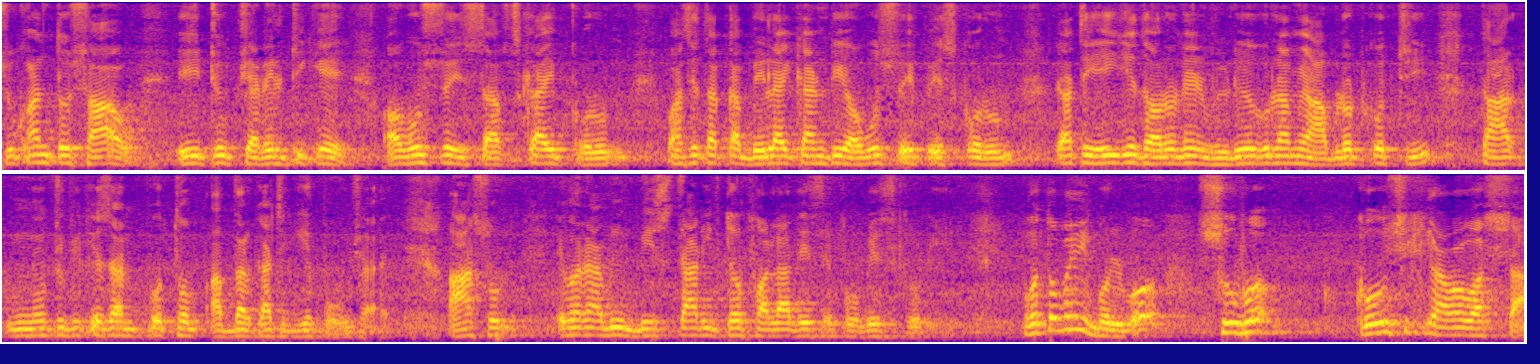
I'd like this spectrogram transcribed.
সুকান্ত সাউ ইউটিউব চ্যানেলটিকে অবশ্যই সাবস্ক্রাইব করুন। পাশে থাকা বেল অবশ্যই প্রেস করুন, যাতে এই যে ধরনের ভিডিওগুলো আমি আপলোড করছি, তার নোটিফিকেশান প্রথম আপনার কাছে গিয়ে পৌঁছায়। আসুন, এবার আমি বিস্তারিত ফলাদেশে প্রবেশ করি। প্রথমেই বলব, শুভ কৌশিকী অমাবস্যা।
